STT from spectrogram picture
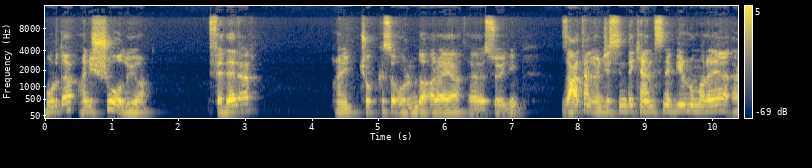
burada hani şu oluyor. Federer hani çok kısa orunda araya e, söyleyeyim. zaten öncesinde kendisine bir numaraya e,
